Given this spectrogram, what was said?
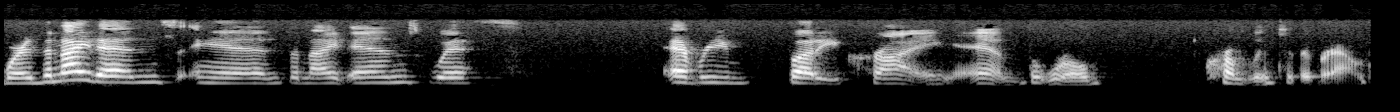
where the night ends, and the night ends with everybody crying and the world crumbling to the ground.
